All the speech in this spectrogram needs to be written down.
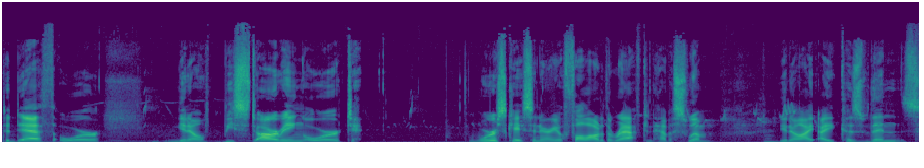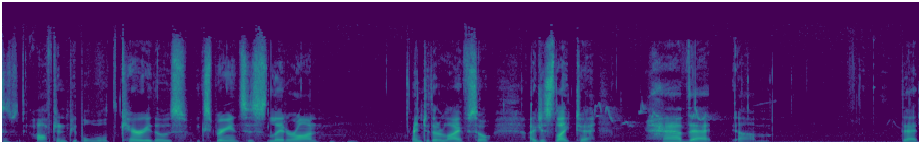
to death or you know be starving or to worst case scenario fall out of the raft and have a swim you know i because then often people will carry those experiences later on mm-hmm. into their life so i just like to have that um, that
